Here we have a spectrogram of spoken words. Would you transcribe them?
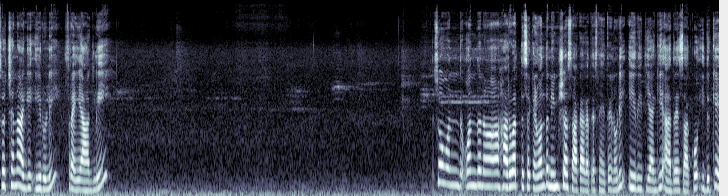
ಸೊ, ಚೆನ್ನಾಗಿ ಈರುಳ್ಳಿ ಫ್ರೈ ಆಗಲಿ. ಸೊ ಒಂದು ಒಂದು ಅರವತ್ತು ಸೆಕೆಂಡ್, ಒಂದು ನಿಮಿಷ ಸಾಕಾಗತ್ತೆ ಸ್ನೇಹಿತರೆ ನೋಡಿ, ಈ ರೀತಿಯಾಗಿ ಆದರೆ ಸಾಕು. ಇದಕ್ಕೆ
